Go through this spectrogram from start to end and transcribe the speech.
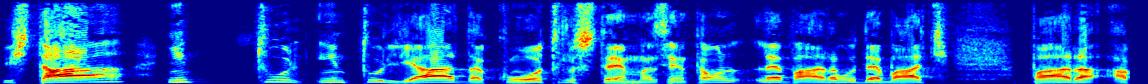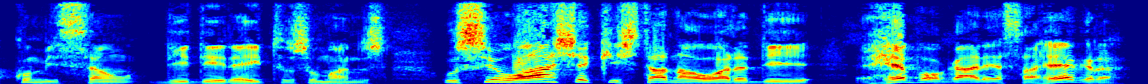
está entulhada com outros temas. Então, levaram o debate para a Comissão de Direitos Humanos. O senhor acha que está na hora de revogar essa regra?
